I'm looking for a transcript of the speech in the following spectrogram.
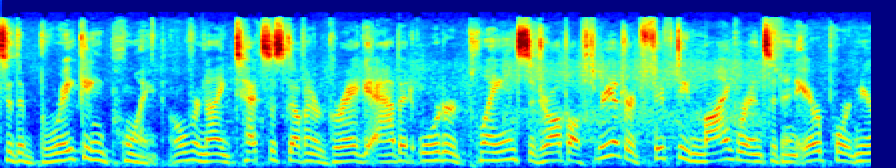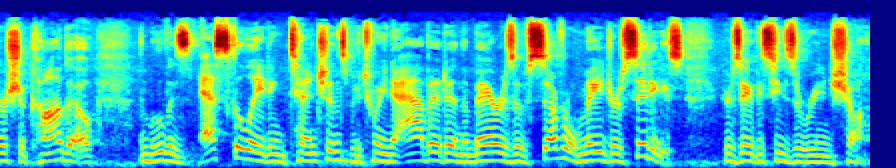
To the breaking point. Overnight, Texas Governor Greg Abbott ordered planes to drop off 350 migrants at an airport near Chicago. The move is escalating tensions between Abbott and the mayors of several major cities. Here's ABC's Zohreen Shah.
